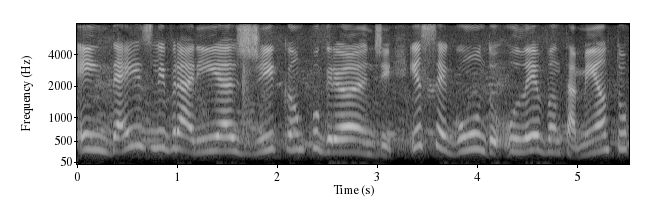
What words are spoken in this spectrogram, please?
em 10 livrarias de Campo Grande e, segundo o levantamento,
